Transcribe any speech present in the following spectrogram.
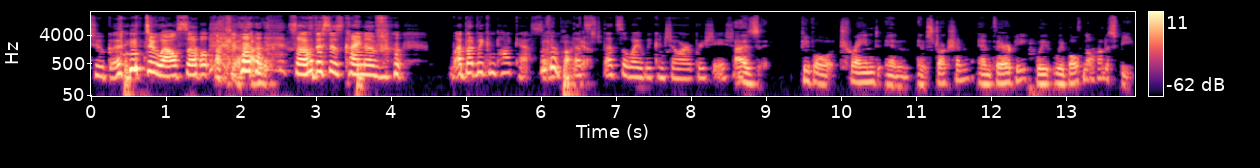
too good, too well, so I so this is kind of, but we can podcast. We can podcast. That's that's the way we can show our appreciation. As people trained in instruction and therapy, we, we both know how to speak.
